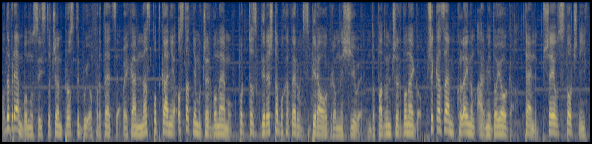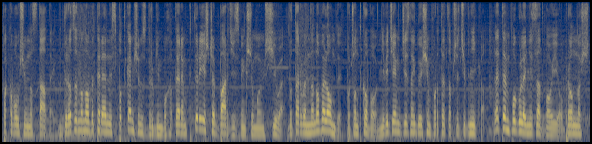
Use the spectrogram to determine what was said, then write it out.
Odebrałem bonusy i stoczyłem prosty bój o fortecę. Pojechałem na spotkanie ostatniemu czerwonemu, podczas gdy reszta bohaterów zbierała ogromne siły. Dopadłem czerwonego. Przekazałem kolejną armię do Joga. Ten przejął stocznię i wpakował się na statek. W drodze na nowe tereny spotkałem się z drugim bohaterem, który jeszcze bardziej zwiększył moją siłę. Dotarłem na nowe lądy. Początkowo nie wiedziałem, gdzie znajduje się forteca przeciwnika, ale ten w ogóle nie zadbał o jej obronność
